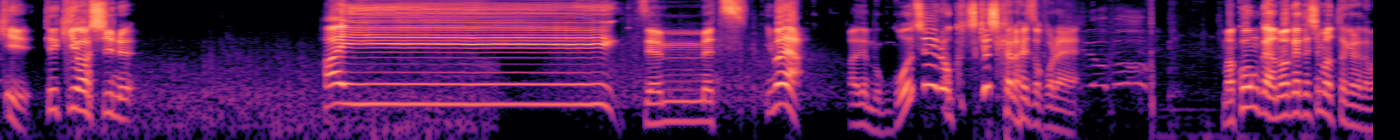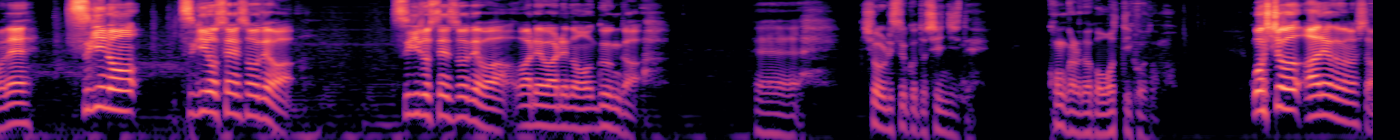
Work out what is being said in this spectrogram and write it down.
き。敵は死ぬ。はい全滅。今や。あでも56チケしかないぞこれ。まあ今回負けてしまったけれどもね。次の次の戦争では次の戦争では我々の軍がえー、勝利することを信じて今回の動画を終わっていこうと思う。ご視聴ありがとうございました。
